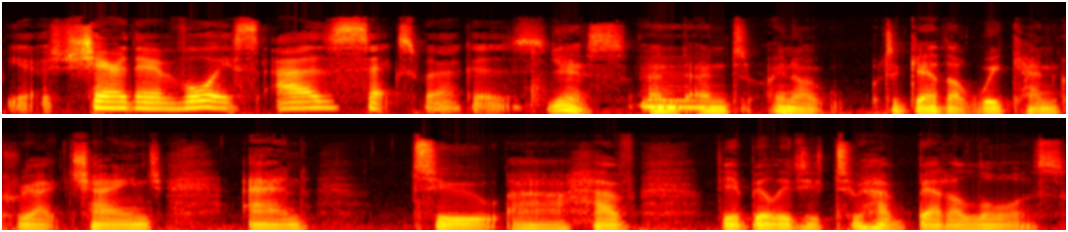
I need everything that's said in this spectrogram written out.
you know, share their voice as sex workers. Yes, and mm. and you know, together we can create change and to uh, have the ability to have better laws.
